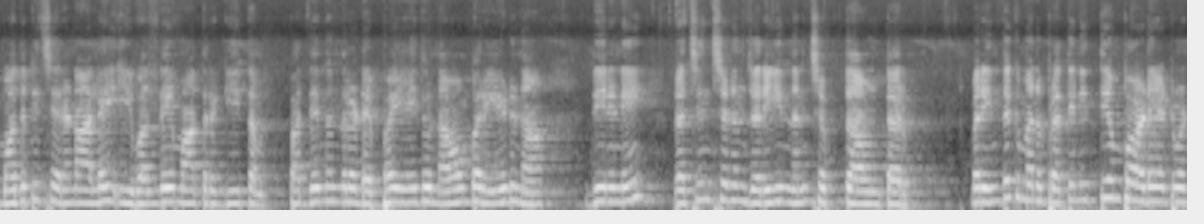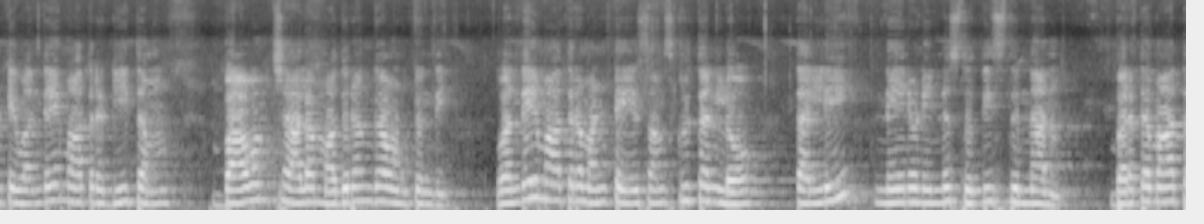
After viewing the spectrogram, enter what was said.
మొదటి చరణాలే ఈ వందే మాతర గీతం. పద్దెనిమిది వందల డెబ్బై ఐదు నవంబర్ ఏడున దీనిని రచించడం జరిగిందని చెప్తా ఉంటారు. మరి ఇంతకు మనం ప్రతినిత్యం పాడేటువంటి వందే మాతర గీతం భావం చాలా మధురంగా ఉంటుంది. వందే మాతరం అంటే సంస్కృతంలో తల్లి నేను నిన్ను స్తుతిస్తున్నాను. భరతమాత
